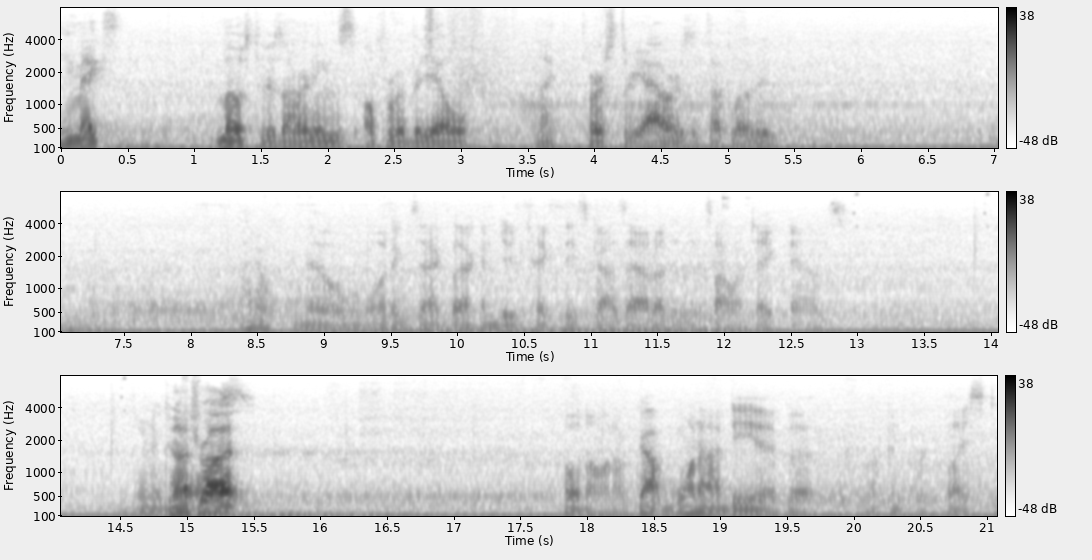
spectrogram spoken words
he makes most of his earnings off from a video, like the first three hours it's uploaded. I don't know what exactly I can do to take these guys out other than silent takedowns. Is there any Can I try it? Hold on, I've got one idea, but looking for a place to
